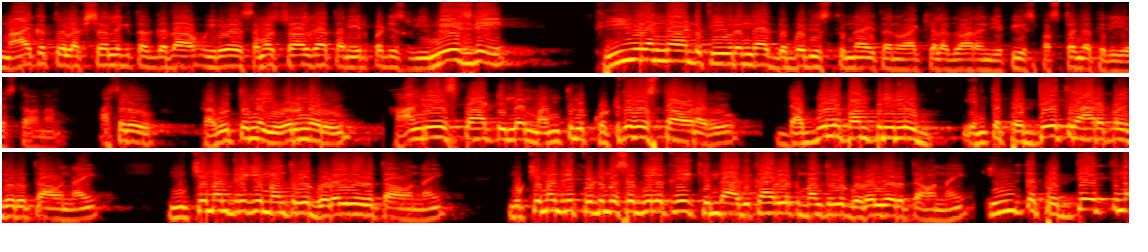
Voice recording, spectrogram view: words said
నాయకత్వ లక్ష్యాలకి త- గత ఇరవై సంవత్సరాలుగా తను ఏర్పాటు చేసుకున్న ఇమేజ్ని తీవ్రంగా అంటే తీవ్రంగా దెబ్బతీస్తున్నాయి తన వ్యాఖ్యల ద్వారా అని చెప్పి స్పష్టంగా తెలియజేస్తా ఉన్నాను. అసలు ప్రభుత్వంలో ఎవరున్నారు? కాంగ్రెస్ పార్టీలో మంత్రులు కొట్టుకొస్తా ఉన్నారు. డబ్బుల పంపిణీలో ఎంత పెద్ద ఎత్తున ఆరోపణలు జరుగుతూ ఉన్నాయి. ముఖ్యమంత్రికి మంత్రులు గొడవలు జరుగుతా ఉన్నాయి. ముఖ్యమంత్రి కుటుంబ సభ్యులకి కింద అధికారులకు మంత్రులు గొడవలు జరుగుతా ఉన్నాయి. ఇంత పెద్ద ఎత్తున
